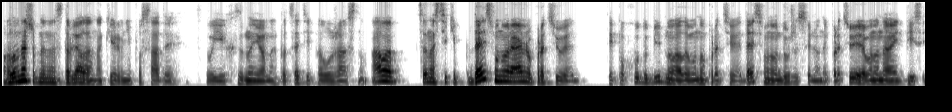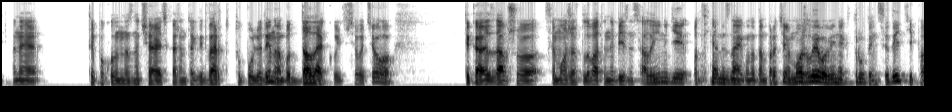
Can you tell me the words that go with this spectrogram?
Головне, щоб не наставляли на керівні посади своїх знайомих, бо це, типу, ужасно. Але це настільки десь воно реально працює. Типу, худо-бідно, але воно працює. Десь воно дуже сильно не працює, воно навіть бісить. Мене, типу, коли назначають, скажімо так, відверто тупу людину або далеко від всього цього, ти казав, що це може впливати на бізнес. Але іноді, от я не знаю, як воно там працює. Можливо, він як трутень сидить, типу,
